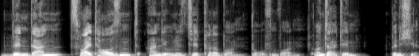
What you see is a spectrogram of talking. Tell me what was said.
bin dann 2000 an die Universität Paderborn berufen worden. Und seitdem bin ich hier.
